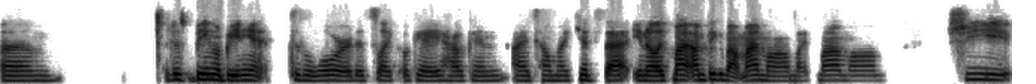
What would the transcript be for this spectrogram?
um, just being obedient to the Lord. It's like, okay, how can I tell my kids that? You know, like my I'm thinking about my mom. Like my mom, she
